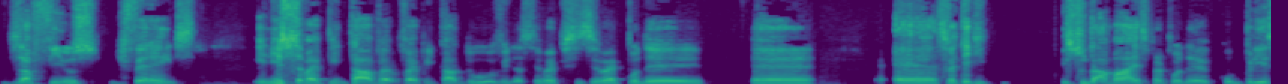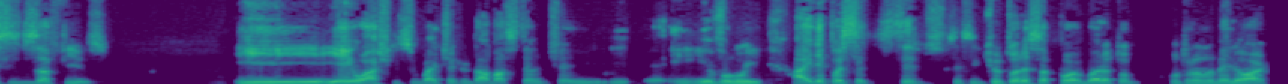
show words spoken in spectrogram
desafios diferentes. E nisso você vai pintar, vai, vai pintar dúvidas, você vai precisar, vai poder. É, é, você vai ter que estudar mais para poder cumprir esses desafios. E, e aí eu acho que isso vai te ajudar bastante a evoluir. Aí depois você, você, você sentiu toda essa. Pô, agora eu estou controlando melhor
